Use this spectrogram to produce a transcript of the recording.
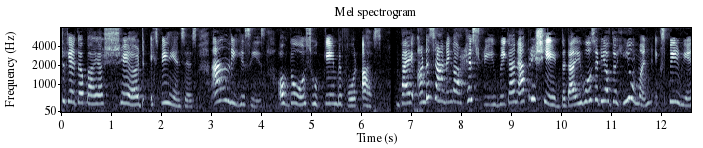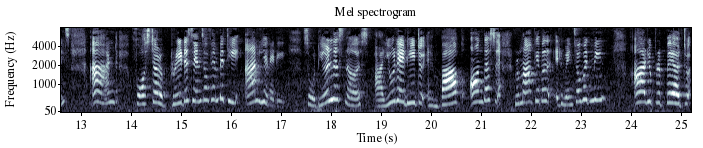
together by our shared experiences and legacies of those who came before us. By understanding our history, we can appreciate the diversity of the human experience and foster a greater sense of empathy and unity. So, dear listeners, are you ready to embark on this remarkable adventure with me? Are you prepared to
